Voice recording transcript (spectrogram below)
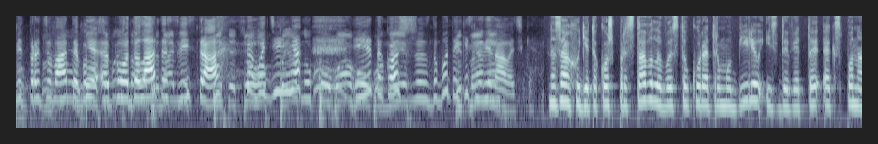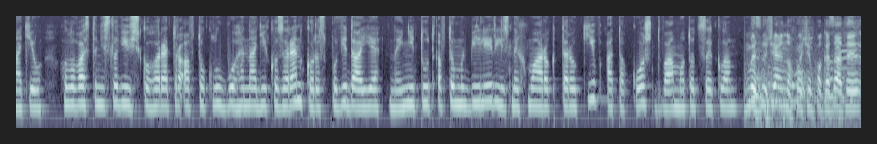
відпрацювати, бо- подолати свій страх повагу і також здобути якісь нові навички. На заході також представили виставку ретромобілів із дев'яти експонатів. Голова Станіславівського ретроавтоклубу Геннадій Козаренко розповідає, нині тут автомобілі різних марок та років, а також два мотоцикла. Ми звичайно хочемо показати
